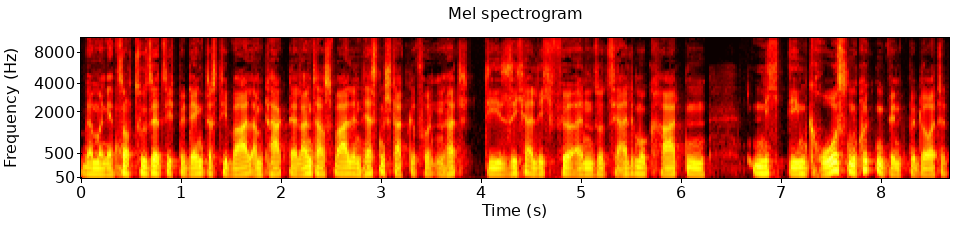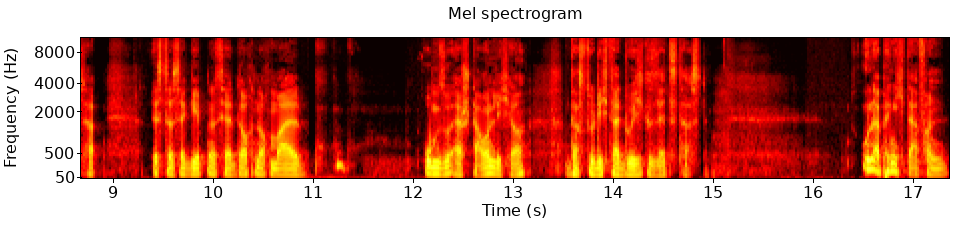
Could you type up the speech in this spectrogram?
wenn man jetzt noch zusätzlich bedenkt, dass die Wahl am Tag der Landtagswahl in Hessen stattgefunden hat, die sicherlich für einen Sozialdemokraten nicht den großen Rückenwind bedeutet hat, ist das Ergebnis ja doch nochmal umso erstaunlicher, dass du dich da durchgesetzt hast. Unabhängig davon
